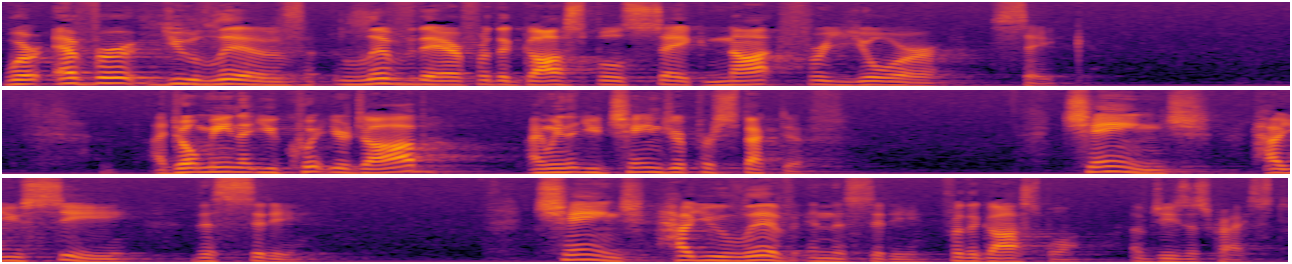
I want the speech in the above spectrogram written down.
Wherever you live, live there for the gospel's sake, not for your sake. I don't mean that you quit your job, I mean that you change your perspective. Change how you see this city. Change how you live in this city for the gospel of Jesus Christ.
